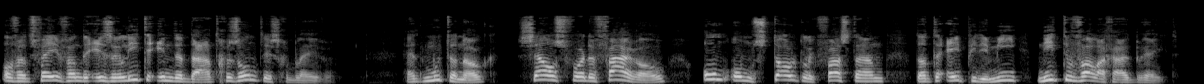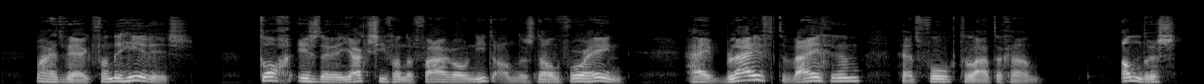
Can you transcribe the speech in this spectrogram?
of het vee van de Israëlieten inderdaad gezond is gebleven. Het moet dan ook, zelfs voor de farao, onomstotelijk vaststaan dat de epidemie niet toevallig uitbreekt, maar het werk van de Heer is. Toch is de reactie van de farao niet anders dan voorheen. Hij blijft weigeren het volk te laten gaan. Anders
